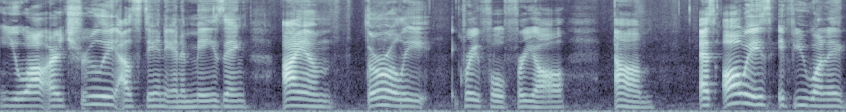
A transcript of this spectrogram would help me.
You all are truly outstanding and amazing. I am thoroughly grateful for y'all. Um, as always, if you want to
